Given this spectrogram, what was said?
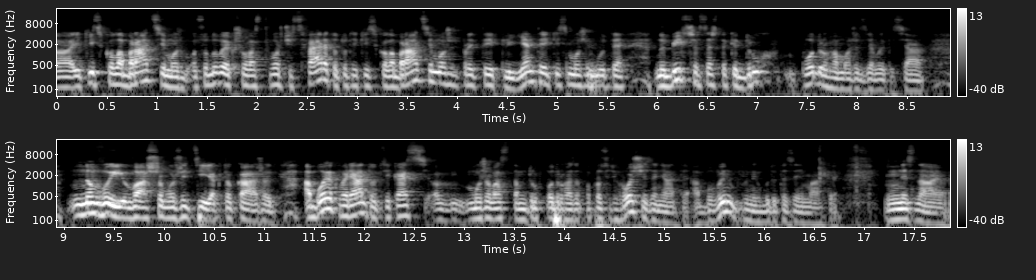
е, якісь колаборації, може, особливо якщо у вас творчі сфери, то тут якісь колаборації можуть прийти, клієнти якісь можуть бути. Ну більше все ж таки друг, подруга може з'явитися новий в вашому житті, як то кажуть. Або як варіант, от якась може вас там друг подруга попросить гроші зайняти, або ви в них будете займати. Не знаю.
